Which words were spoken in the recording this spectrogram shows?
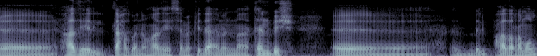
آه، هذه تلاحظ بأنه هذه السمكة دائما ما تنبش بهذا الرمل.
